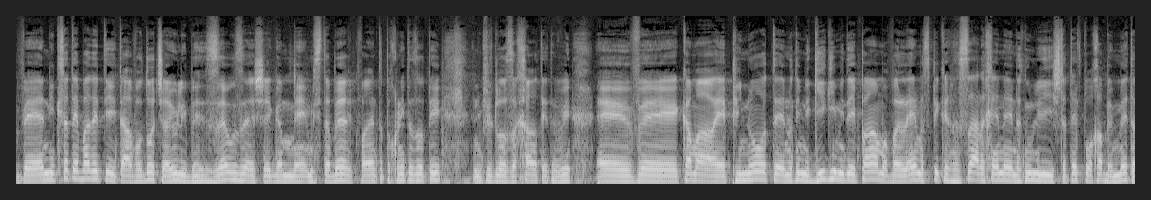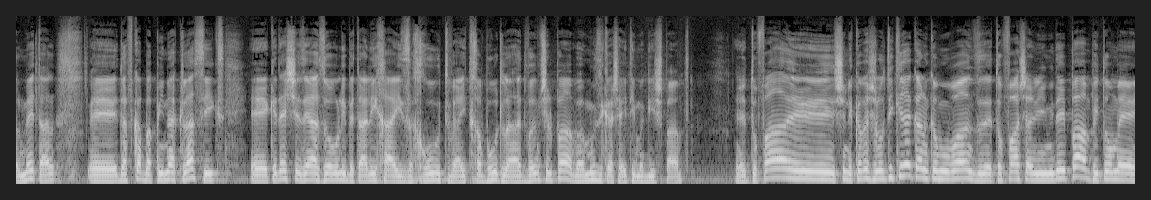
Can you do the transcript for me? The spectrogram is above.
ואני קצת איבדתי את העבודות שהיו לי בזהו זה, שגם מסתבר, כבר אין את התוכנית הזאתי, אני פשוט לא זכרתי, אתה מבין? וכמה פינות נותנים לי גיגים מדי פעם, אבל אין מספיק הכנסה, לכן נתנו לי להשתתף פה אחר במטאל מטאל, דווקא בפינה קלאסיקס, כדי שזה יעזור לי בתהליך ההיזכרות וההתחברות לדברים של פעם והמוזיקה שהייתי מגיש פעם. אה, תופעה אה, שנקווה שלא תקרה כאן כמובן, זו תופעה שאני מדי פעם פתאום אה,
